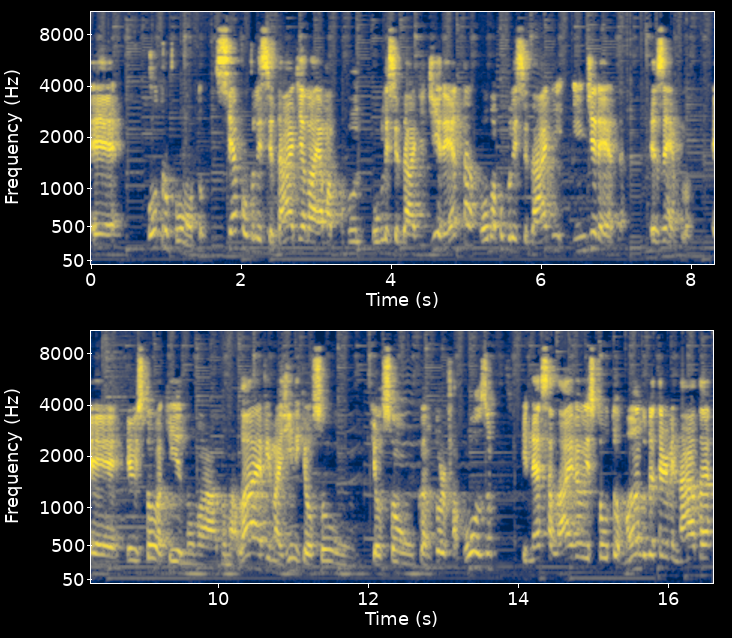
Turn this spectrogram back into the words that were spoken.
É, outro ponto, se a publicidade ela é uma publicidade direta ou uma publicidade indireta. Exemplo, é, eu estou aqui numa, numa live, imagine que eu sou um que eu sou um cantor famoso e nessa live eu estou tomando determinada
